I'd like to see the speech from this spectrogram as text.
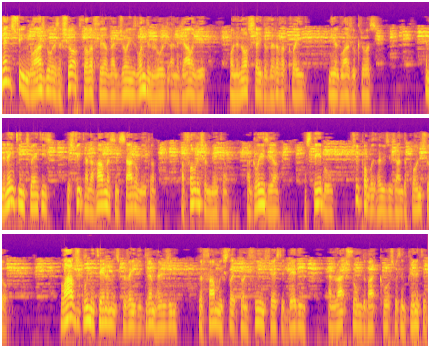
Kent Street in Glasgow is a short thoroughfare that joins London Road and the Gallowgate on the north side of the River Clyde near Glasgow Cross. In the 1920s, the street had a harness and saddle maker, a furniture maker, a glazier, a stable, two public houses and a pawn shop. Large gloomy tenements provided grim housing where families slept on flea-infested bedding and rats roamed the back courts with impunity.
